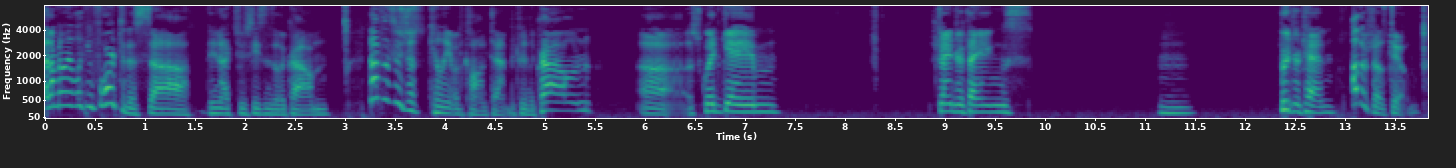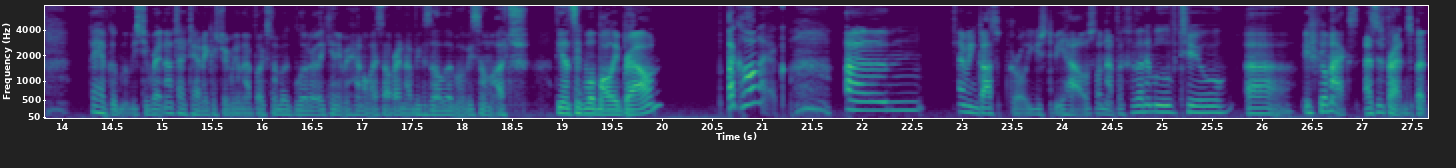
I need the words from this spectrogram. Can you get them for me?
And I'm really looking forward to this, uh, the next two seasons of The Crown. Netflix is just killing it with content between The Crown, uh, Squid Game, Stranger Things, mm, Bridgerton, other shows too. They have good movies too. Right now, Titanic is streaming on Netflix. I'm like literally can't even handle myself right now because I love that movie so much. The Unsinkable Molly Brown, iconic. Um, I mean, Gossip Girl used to be housed on Netflix, but then it moved to uh, HBO Max, as did Friends. But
